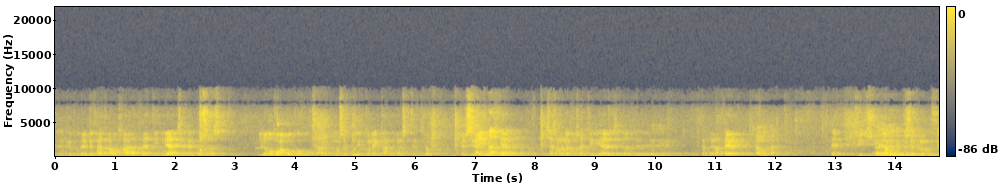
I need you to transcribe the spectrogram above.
en el que poder empezar a trabajar, hacer actividades, hacer cosas, y luego poco a poco pues, a ver cómo se puede ir conectando con ese centro. Pero si no hay un hacer, esas son las mejores actividades, las, de, las del hacer. ¿Eh? Sí, si no hay algo que se produce,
